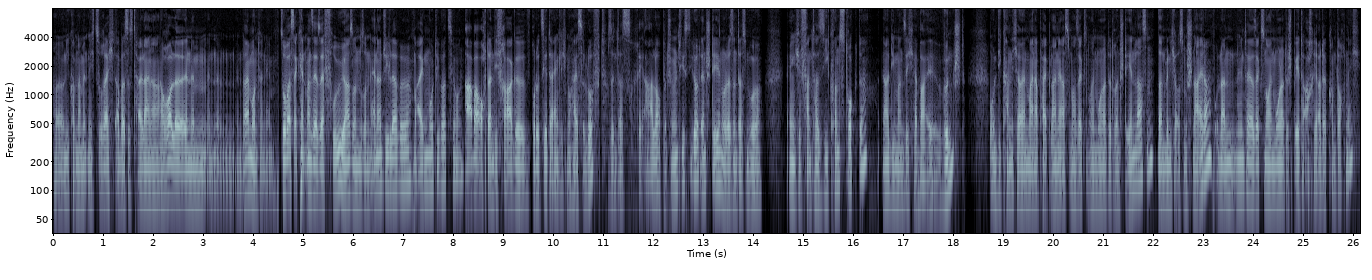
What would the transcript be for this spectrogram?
Und die kommen damit nicht zurecht, aber es ist Teil deiner Rolle in, einem, in, in deinem Unternehmen. Sowas erkennt man sehr, sehr früh, ja, so ein, so ein Energy-Level, Eigenmotivation. Aber auch dann die Frage, produziert er eigentlich nur heiße Luft? Sind das reale Opportunities, die dort entstehen oder sind das nur irgendwelche Fantasiekonstrukte, ja, die man sich herbei wünscht? Und die kann ich ja in meiner Pipeline erstmal sechs, neun Monate drin stehen lassen. Dann bin ich aus dem Schneider und dann hinterher sechs, neun Monate später, ach ja, der kommt doch nicht.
